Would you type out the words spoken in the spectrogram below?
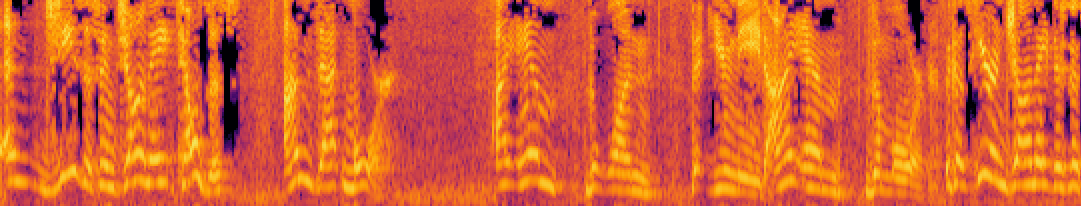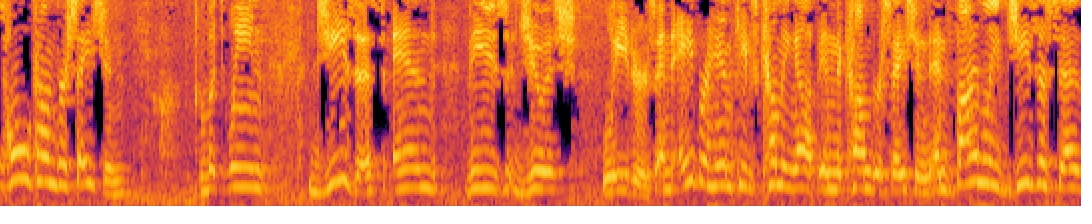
And Jesus in John 8 tells us, I'm that more. I am the one that you need. I am the more. Because here in John 8, there's this whole conversation between Jesus and these Jewish leaders. And Abraham keeps coming up in the conversation. And finally, Jesus says,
